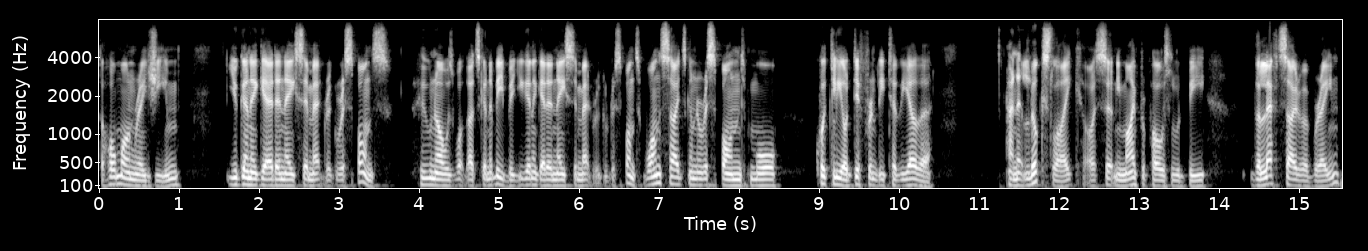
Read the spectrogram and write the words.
the hormone regime, you're going to get an asymmetric response who knows what that's going to be, but you're going to get an asymmetric response. One side's going to respond more quickly or differently to the other. And it looks like, or certainly my proposal would be, the left side of a brain,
